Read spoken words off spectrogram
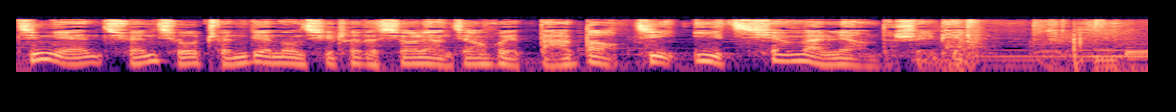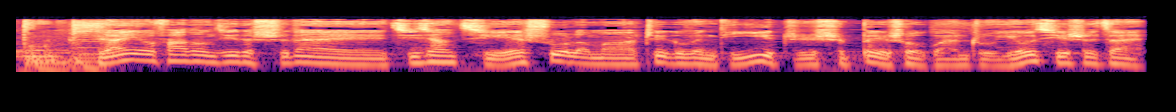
今年全球纯电动汽车的销量将会达到近一千万辆的水平。燃油发动机的时代即将结束了吗？这个问题一直是备受关注，尤其是在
